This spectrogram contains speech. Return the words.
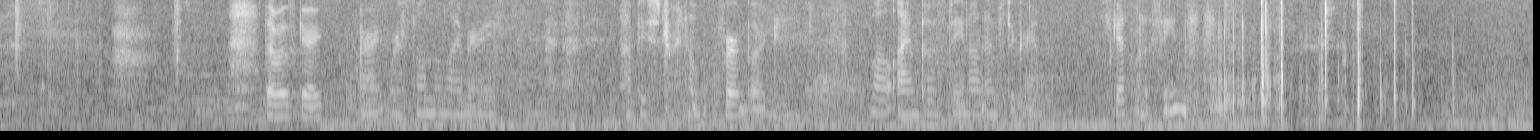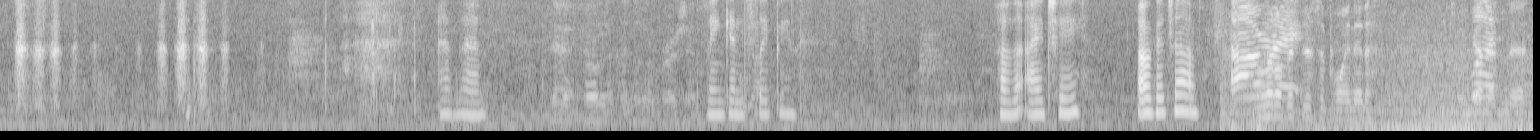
That was scary. Alright, we're still in the library. Happy's trying to look for a book while I'm posting on Instagram. You guys want to see him? and then Yeah, I found another version. Lincoln sleeping. Of the I Ching. Oh, good job. a little bit disappointed. I What? gotta admit.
